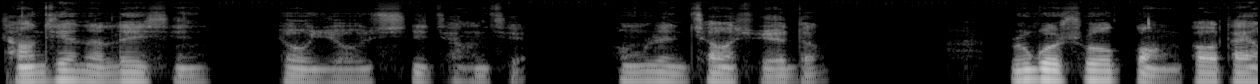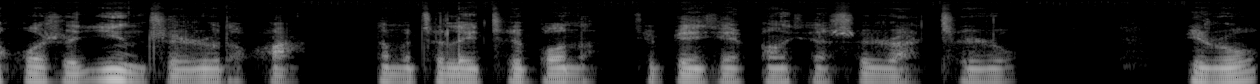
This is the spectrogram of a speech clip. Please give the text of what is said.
常见的类型有游戏讲解、烹饪教学等。如果说广告带货是硬植入的话，那么这类直播呢，就变现方向是软植入。比如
